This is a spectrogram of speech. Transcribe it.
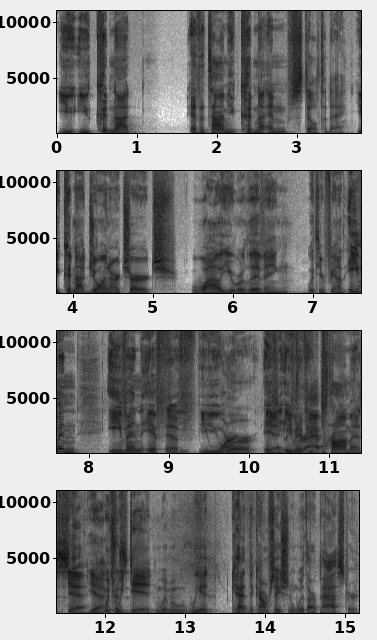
you you could not at the time you could not, and still today, you could not join our church while you were living with your fiance, even even if, if you, you, weren't, if, yeah, even if you abstinent. promised, yeah, yeah, which we did when we had had the conversation with our pastor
